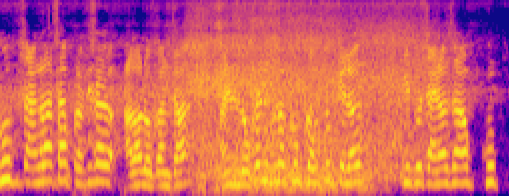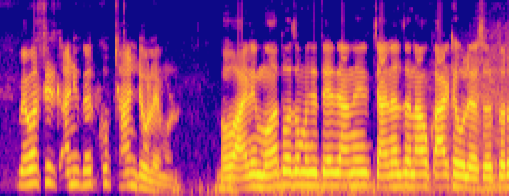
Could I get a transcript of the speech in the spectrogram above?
खूप चांगला असा प्रतिसाद आला लोकांचा. आणि लोकांनी सुद्धा खूप कौतुक केलं की तो चॅनलचा खूप व्यवस्थित आणि खूप छान ठेवलं आहे म्हणून. हो आणि महत्त्वाचं म्हणजे ते आणि चॅनलचं नाव का ठेवलं असं तर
